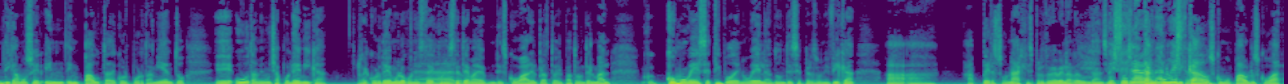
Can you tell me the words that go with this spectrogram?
digamos, en, en, pauta de comportamiento. Eh, hubo también mucha polémica, recordémoslo con este con este tema de, Escobar, el, plato, el patrón del mal. ¿Cómo ve ese tipo de novelas donde se personifica a, a, personajes, perdóneme la redundancia, pues tan complicados como Pablo Escobar?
